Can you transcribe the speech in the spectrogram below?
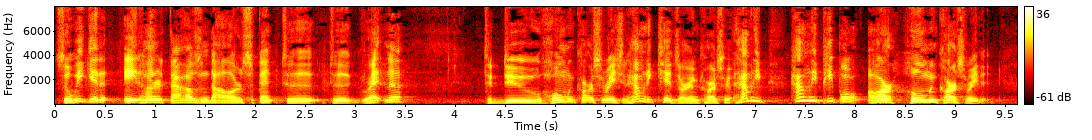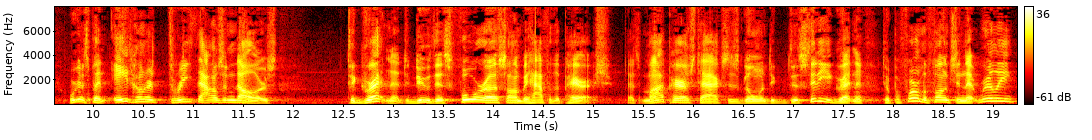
So we get $800,000 spent to, to Gretna to do home incarceration. How many kids are incarcerated? How many, how many people are home incarcerated? We're going to spend $803,000 to Gretna to do this for us on behalf of the parish. That's my parish taxes going to the city of Gretna to perform a function that really,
